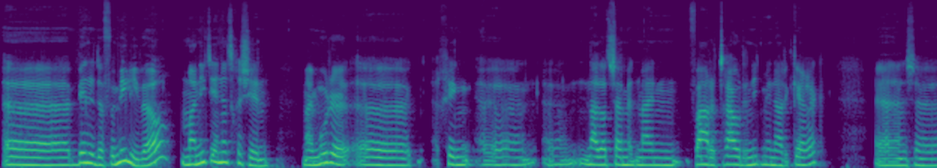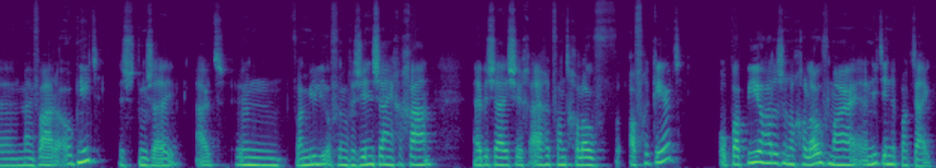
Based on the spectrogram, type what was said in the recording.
uh, binnen de familie wel, maar niet in het gezin. Mijn moeder ging, nadat zij met mijn vader trouwde, niet meer naar de kerk. En ze, mijn vader ook niet. Dus toen zij uit hun familie of hun gezin zijn gegaan, hebben zij zich eigenlijk van het geloof afgekeerd. Op papier hadden ze nog geloof, maar niet in de praktijk.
